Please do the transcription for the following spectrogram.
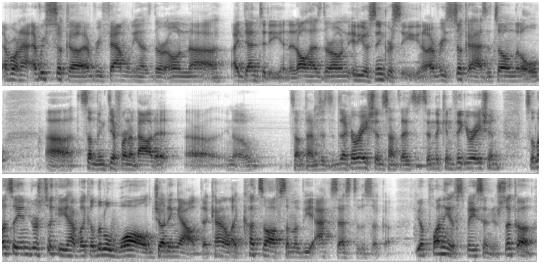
everyone, ha- every sukkah, every family has their own uh, identity and it all has their own idiosyncrasy. You know, every sukkah has its own little uh, something different about it. Uh, you know, Sometimes it's a decoration, sometimes it's in the configuration. So let's say in your sukkah you have like a little wall jutting out that kind of like cuts off some of the access to the sukkah. You have plenty of space in your sukkah,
